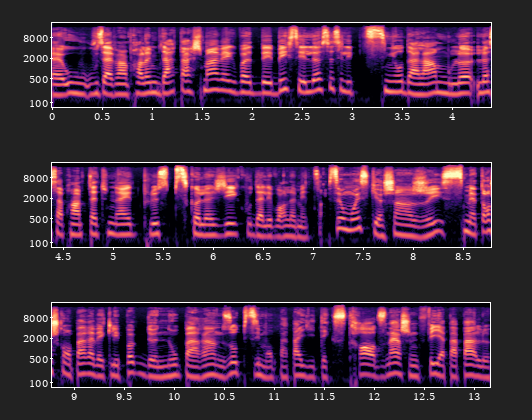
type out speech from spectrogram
euh, ou vous avez un problème d'attachement avec votre bébé, c'est là, ça, c'est les petits signaux d'alarme où là, là, ça prend peut-être une aide plus psychologique ou d'aller voir le médecin. C'est au moins ce qui a changé. Si, mettons, je compare avec l'époque de nos parents, nous autres, puis mon papa, il est extraordinaire, je suis une fille à papa, là.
